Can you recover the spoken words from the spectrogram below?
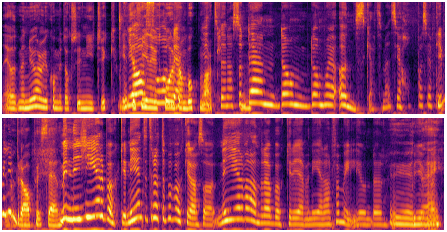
nej. Men nu har de ju kommit också i nytryck. Jättefina utgåvor från Bookmark. Jättefina. Så den, de, de har jag önskat mig så jag hoppas jag får Det är väl en bra present? Men ni ger böcker, ni är inte trötta på böcker alltså? Ni ger varandra böcker även i er familj under på julen? nej.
